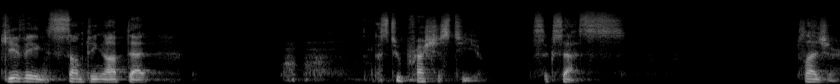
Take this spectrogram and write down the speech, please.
giving something up that that's too precious to you success, pleasure.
